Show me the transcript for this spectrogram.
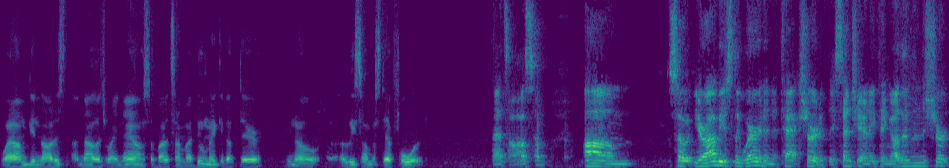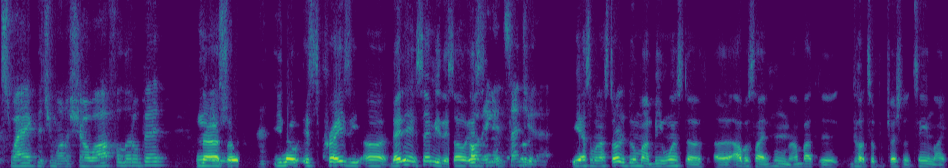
wow, I'm getting all this knowledge right now. So by the time I do make it up there, you know, at least I'm a step forward. That's awesome. Um, so you're obviously wearing an attack shirt. If they sent you anything other than the shirt swag that you want to show off a little bit, no. Nah, so you know it's crazy. Uh, they didn't send me this. So oh, they didn't send you that. Yeah. So when I started doing my B1 stuff, uh, I was like, hmm, I'm about to go to a professional team. Like,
